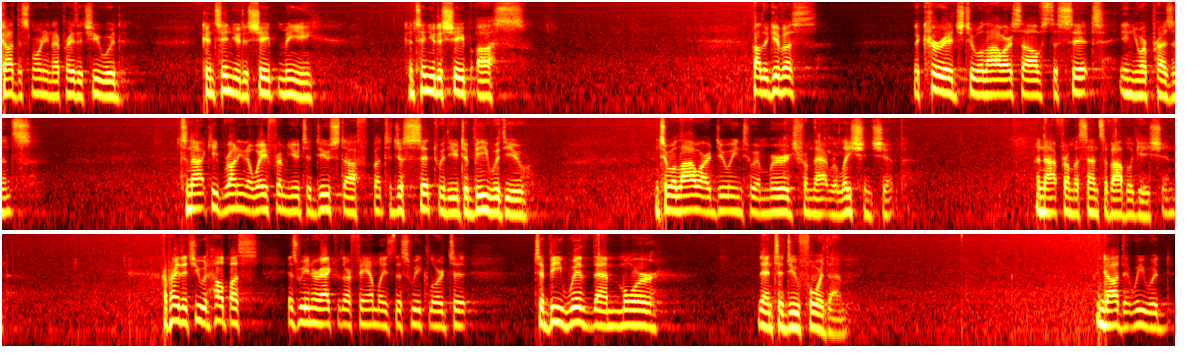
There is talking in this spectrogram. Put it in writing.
God, this morning I pray that you would continue to shape me, continue to shape us. Father, give us the courage to allow ourselves to sit in your presence, to not keep running away from you to do stuff, but to just sit with you, to be with you and to allow our doing to emerge from that relationship and not from a sense of obligation. I pray that you would help us as we interact with our families this week, Lord, to, to be with them more than to do for them. And God, that we would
